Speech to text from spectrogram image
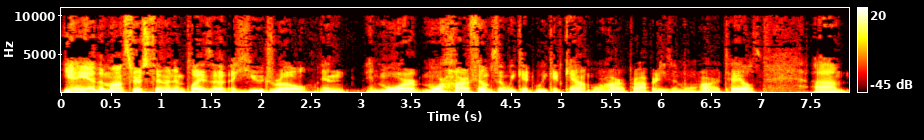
Yeah, yeah. The monstrous feminine plays a, a huge role in in more more horror films than we could we could count, more horror properties and more horror tales. Um,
